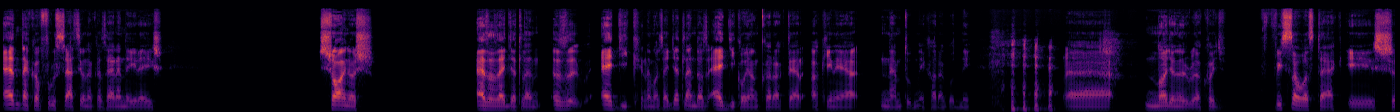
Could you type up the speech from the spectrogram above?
ennek a frusztrációnak az ellenére is sajnos ez az egyetlen, ez egyik, nem az egyetlen, de az egyik olyan karakter, akinél nem tudnék haragudni. e, nagyon örülök, hogy visszahozták, és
